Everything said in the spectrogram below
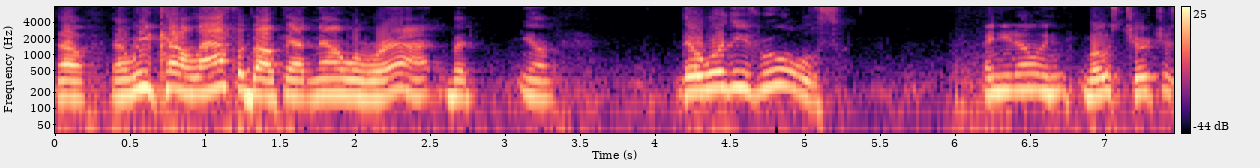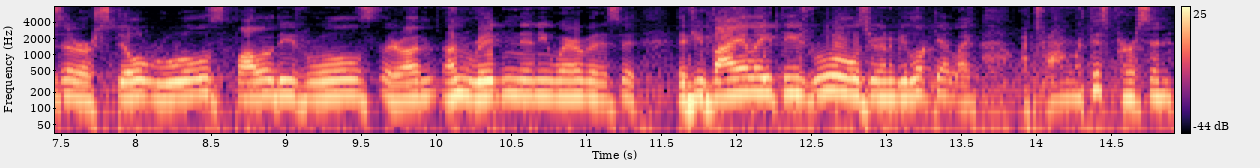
Now, and we kind of laugh about that now where we're at, but you know, there were these rules and you know, in most churches, there are still rules. Follow these rules. They're un- unwritten anywhere. But a, if you violate these rules, you're going to be looked at like, what's wrong with this person?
